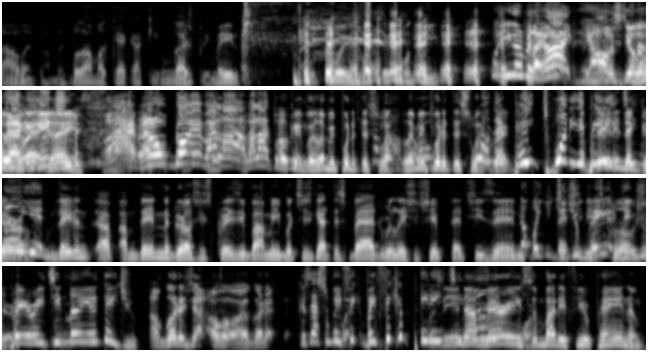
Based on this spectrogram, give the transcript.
"Tá bem, pá, mas vou dar uma queca aqui com um gajo primeiro. Depois vou ter contigo." Well, you're gonna be like, "All right, yo, only No, way I can get you." nice. All right, I don't go ahead, vai lá, vai lá. Okay, but let me put it this way. on, Let me put it this way, Bro, they paid 20. They I'm paid dating 18 the girl. million. I'm dating. I'm dating the girl. She's crazy about me, but she's got this bad relationship that she's in. No, but you, did you pay? her- Did you pay her 18 million to date you? I'll go to. Oh, I got to. Because that's what Benfica. Benfica paid But 18 you're not million marrying for somebody if you're paying them.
